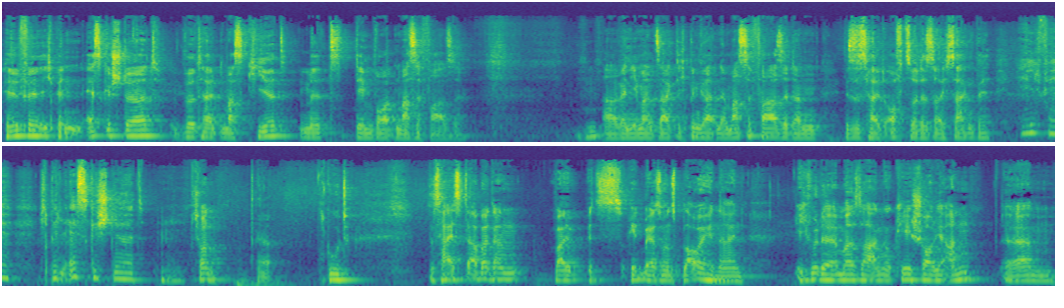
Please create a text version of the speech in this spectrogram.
Hilfe, ich bin essgestört, wird halt maskiert mit dem Wort Massephase. Mhm. Aber wenn jemand sagt, ich bin gerade in der Massephase, dann ist es halt oft so, dass er euch sagen will, Hilfe, ich bin essgestört. Mhm. Schon. Ja. Gut. Das heißt aber dann, weil jetzt reden wir ja so ins Blaue hinein, ich würde ja immer sagen, okay, schau dir an, ähm,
